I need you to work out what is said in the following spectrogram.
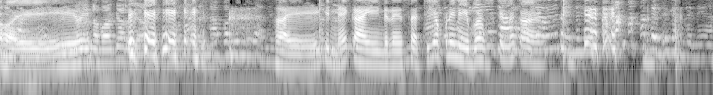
ਹਾਏ। ਓਏ ਨਵਾਂ ਘਰ ਲਿਆ ਆਪਾਂ ਗਿਫਟ ਕਰ ਦਿੰਦੇ ਹਾਏ ਕਿੰਨੇ ਕਾਈਂਡ ਨੇ ਸੱਚੀ ਆਪਣੇ ਨੇਬਰਸ ਕਿੰਨੇ ਕਾਈਂਡ ਆ ਤਿੰਨ ਜਣੇ ਗਿਫਟ ਕਰ ਦਿੰਦੇ ਆ।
